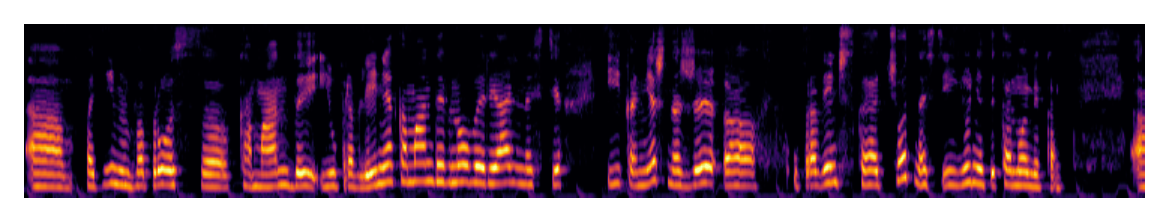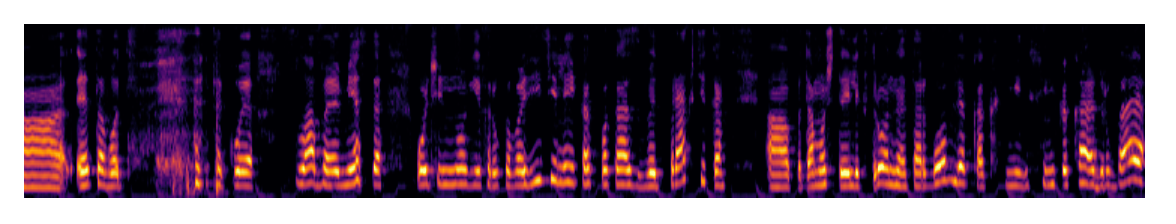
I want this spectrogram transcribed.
поднимем вопрос э, команды и управления командой в новой реальности и, конечно же, э, управленческая отчетность и юнит-экономика. А, это вот такое слабое место очень многих руководителей, как показывает практика, а, потому что электронная торговля, как никакая другая,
